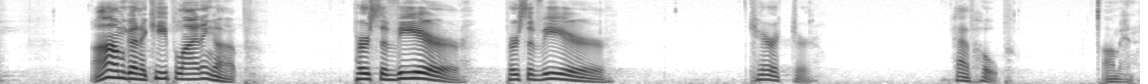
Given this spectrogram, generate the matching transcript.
I'm going to keep lining up. Persevere. Persevere. Character. Have hope. Amen.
